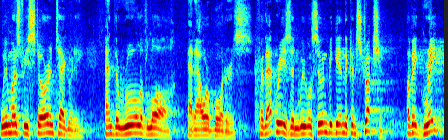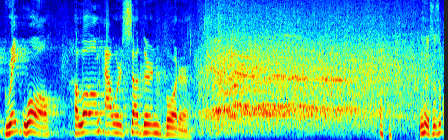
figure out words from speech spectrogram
We must restore integrity and the rule of law at our borders. For that reason, we will soon begin the construction of a great, great wall along our southern border. Det høres ut som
